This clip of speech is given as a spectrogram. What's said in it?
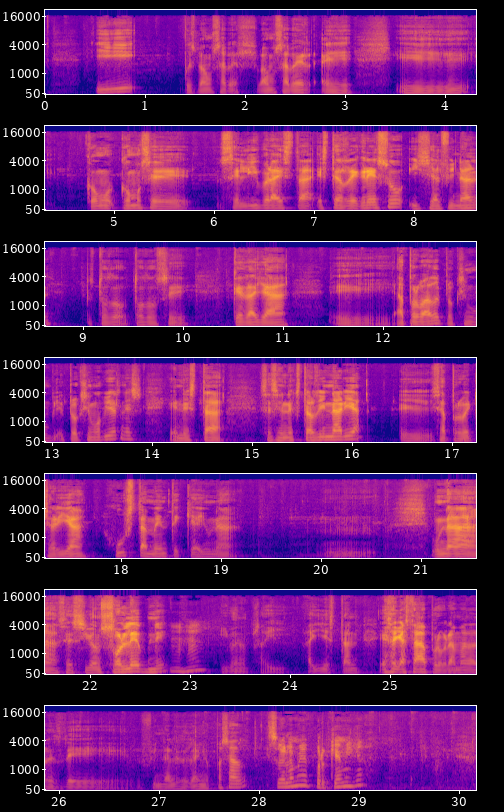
y pues vamos a ver, vamos a ver eh, eh, cómo, cómo se, se libra esta, este regreso y si al final pues todo, todo se queda ya eh, aprobado el próximo, el próximo viernes en esta sesión extraordinaria se aprovecharía justamente que hay una una sesión solemne uh -huh. y bueno, pues ahí, ahí están. Esa ya estaba programada desde finales del año pasado. ¿Solemne por qué, Miguel?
